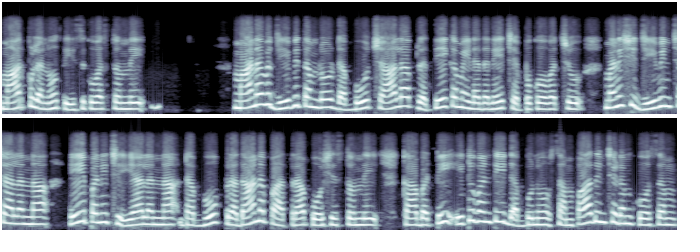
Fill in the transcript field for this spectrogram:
మార్పులను తీసుకువస్తుంది. మానవ జీవితంలో డబ్బు చాలా ప్రత్యేకమైనదనే చెప్పుకోవచ్చు. మనిషి జీవించాలన్నా ఏ పని చేయాలన్నా డబ్బు ప్రధాన పాత్ర పోషిస్తుంది. కాబట్టి ఇటువంటి డబ్బును సంపాదించడం కోసం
